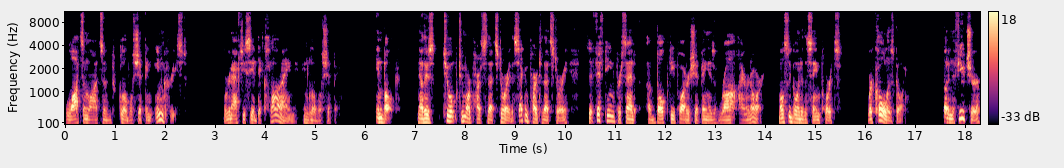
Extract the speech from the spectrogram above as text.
lots and lots of global shipping increased. We're going to actually see a decline in global shipping in bulk. Now there's two, two more parts to that story. The second part to that story is that 15% of bulk deep water shipping is raw iron ore, mostly going to the same ports where coal is going. But in the future,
